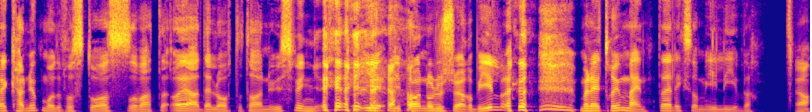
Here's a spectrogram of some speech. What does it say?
det kan jo på en måte forstås som at å ja, det er lov til å ta en U-sving når du kjører bil. Men jeg tror jeg mente liksom i livet. Ja,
